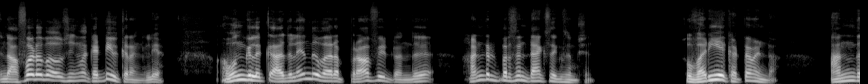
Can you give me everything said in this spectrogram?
இந்த அஃபோர்டபுள் ஹவுசிங்லாம் கட்டி விற்கிறாங்க இல்லையா? அவங்களுக்கு அதுலேருந்து வர ப்ராஃபிட் வந்து hundred percent tax exemption so வரியே கட்ட வேண்டாம். அந்த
